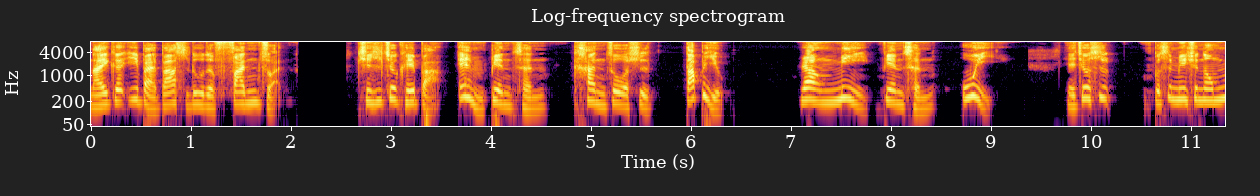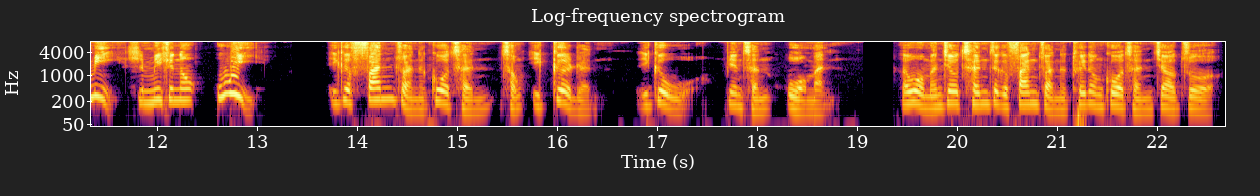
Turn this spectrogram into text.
来一个一百八十度的翻转，其实就可以把 m 变成看作是 w。让 me 变成 we，也就是不是 missional me，是 missional we，一个翻转的过程，从一个人、一个我变成我们，而我们就称这个翻转的推动过程叫做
